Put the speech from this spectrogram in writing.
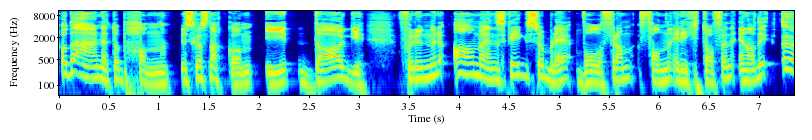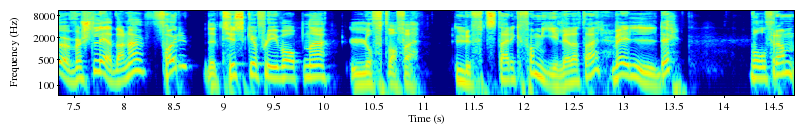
Og det er nettopp han vi skal snakke om i dag. For under annen verdenskrig så ble Wolfram von Richthofen en av de øverste lederne for det tyske flyvåpenet Luftwaffe. Luftsterk familie, dette her. Veldig. Wolfram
